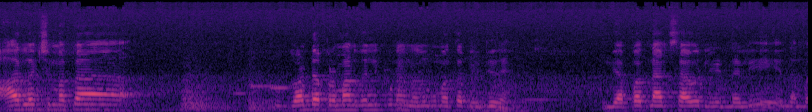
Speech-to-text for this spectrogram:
ಆರು ಲಕ್ಷ ಮತ ದೊಡ್ಡ ಪ್ರಮಾಣದಲ್ಲಿ ಕೂಡ ನನಗೂ ಮತ ಬಿದ್ದಿದೆ. ಒಂದು ಎಪ್ಪತ್ನಾಲ್ಕು ಸಾವಿರ ಲೀಡ್ನಲ್ಲಿ ನಮ್ಮ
